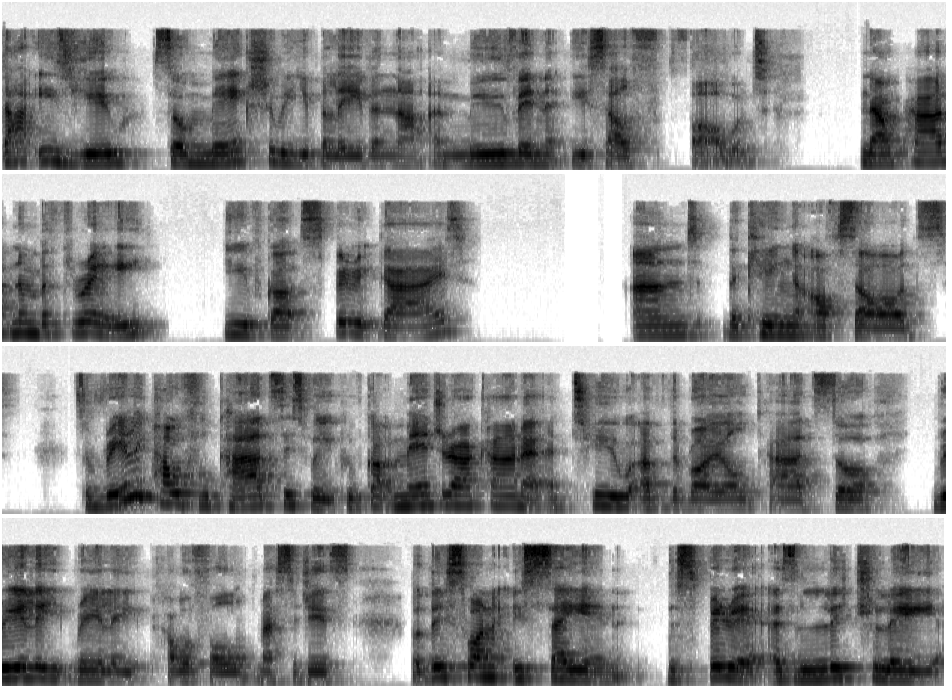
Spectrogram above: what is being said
That is you. So make sure you believe in that and moving yourself forward. Now, card number three, you've got Spirit Guide and the King of Swords. So, really powerful cards this week. We've got Major Arcana and two of the Royal cards. So, really, really powerful messages. But this one is saying the Spirit is literally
